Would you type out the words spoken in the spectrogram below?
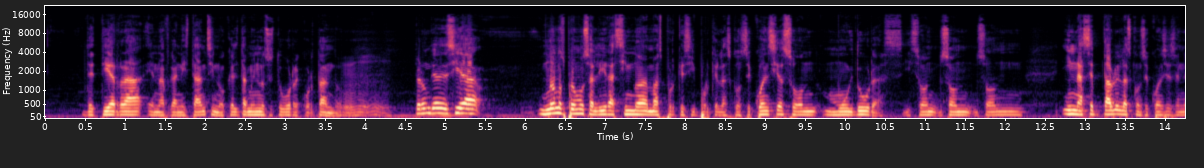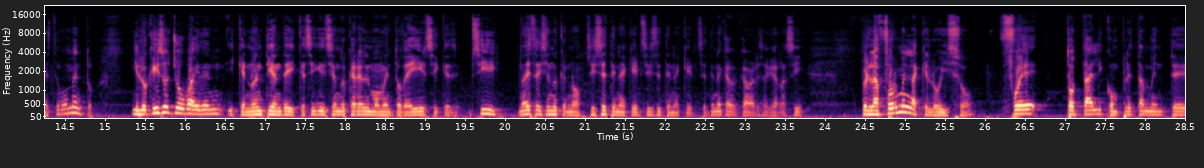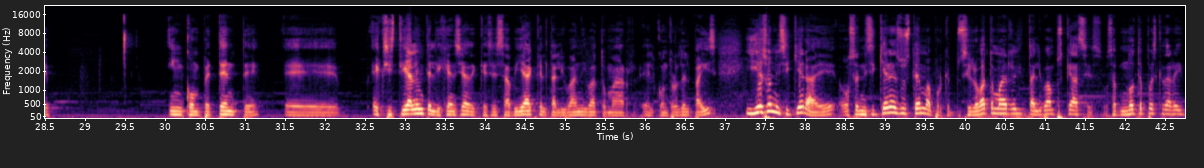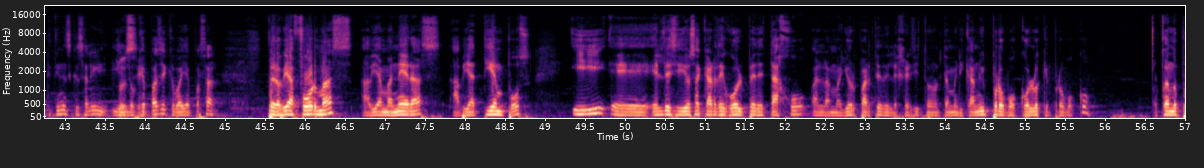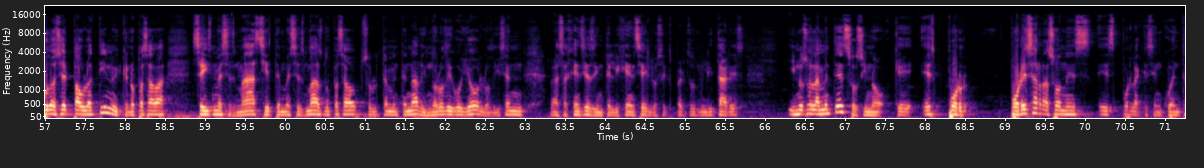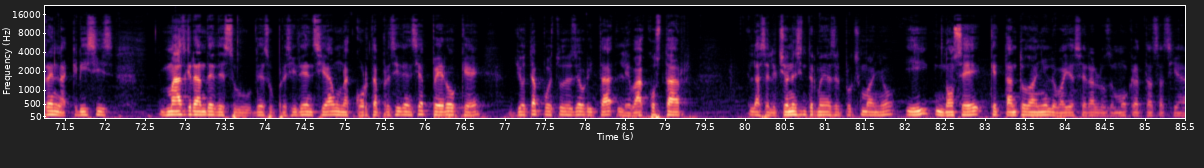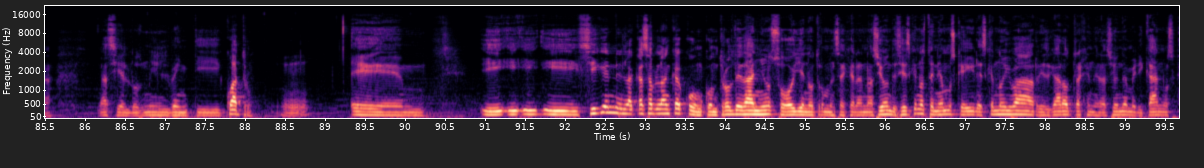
de tierra en Afganistán, sino que él también los estuvo recortando. Pero un día decía, no nos podemos salir así nada más porque sí, porque las consecuencias son muy duras y son, son, son inaceptables las consecuencias en este momento. Y lo que hizo Joe Biden y que no entiende y que sigue diciendo que era el momento de irse y que sí, nadie está diciendo que no, sí se tenía que ir, sí se tenía que ir, se tenía que acabar esa guerra, sí. Pero la forma en la que lo hizo fue total y completamente incompetente. eh, existía la inteligencia de que se sabía que el talibán iba a tomar el control del país y eso ni siquiera, ¿eh? o sea, ni siquiera eso es tema, porque pues, si lo va a tomar el talibán, pues ¿qué haces? O sea, no te puedes quedar ahí, te tienes que salir y Pues lo sí. que pase que vaya a pasar. Pero había formas, había maneras, había tiempos y eh, él decidió sacar de golpe de tajo a la mayor parte del ejército norteamericano y provocó lo que provocó cuando pudo hacer paulatino y que no pasaba seis meses más, siete meses más, no pasaba absolutamente nada. Y no lo digo yo, lo dicen las agencias de inteligencia y los expertos militares. Y no solamente eso, sino que es por por esas razones es por la que se encuentra en la crisis más grande de su, de su presidencia, una corta presidencia, pero que yo te apuesto desde ahorita le va a costar las elecciones intermedias del próximo año y no sé qué tanto daño le vaya a hacer a los demócratas hacia, hacia el 2024. Eh, y, y- y- y siguen en la Casa Blanca con control de daños hoy en otro mensaje a la nación. Decía, es que nos teníamos que ir, es que no iba a arriesgar a otra generación de americanos.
